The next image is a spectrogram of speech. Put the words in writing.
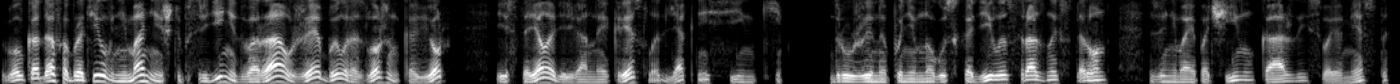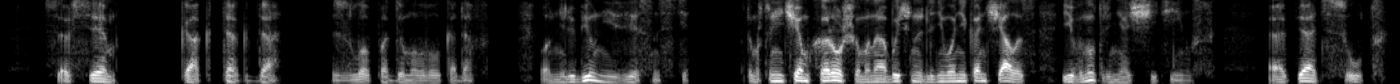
Волкодав обратил внимание, что посредине двора уже был разложен ковер, и стояло деревянное кресло для князинки. Дружина понемногу сходила с разных сторон, занимая по чину каждый свое место. Совсем Как тогда? — зло подумал волкодав. Он не любил неизвестности, потому что ничем хорошим она обычно для него не кончалась, и внутренне ощетинился. Опять суд.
